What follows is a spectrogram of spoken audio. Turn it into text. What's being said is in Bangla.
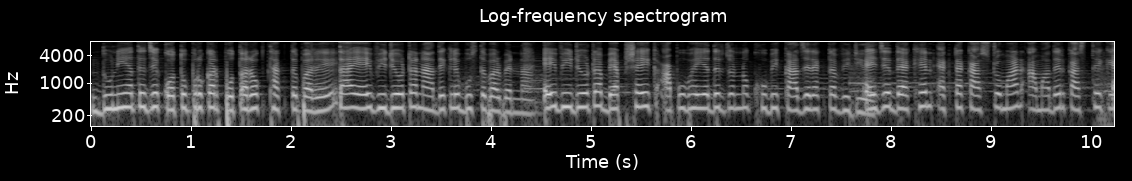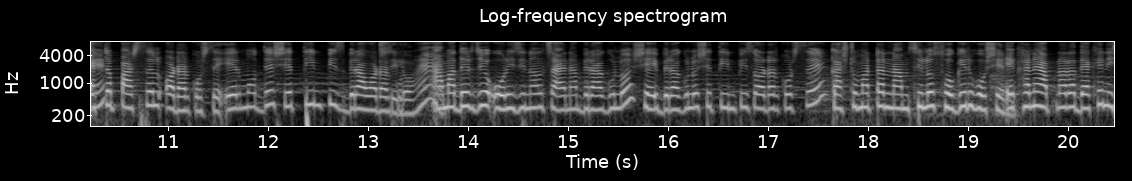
দুনিয়াতে যে কত প্রকার প্রতারক থাকতে পারে তাই এই ভিডিওটা না দেখলে বুঝতে পারবেন না। এই ভিডিওটা ব্যবসায়িক আপু ভাইয়াদের জন্য খুবই কাজের একটা ভিডিও। এই যে দেখেন একটা কাস্টমার আমাদের কাছ থেকে একটা পার্সেল অর্ডার করছে। এর মধ্যে সে তিন পিস ব্রা অর্ডার ছিল হ্যাঁ। আমাদের যে অরিজিনাল চায়না ব্রাগুলো সেই ব্রাগুলো সে তিন পিস অর্ডার করছে। কাস্টমারটার নাম ছিল সগির হোসেন। এখানে আপনারা দেখেন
